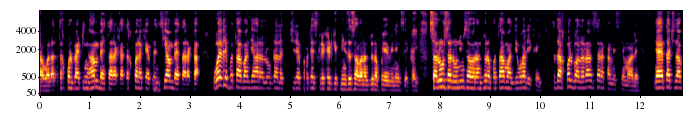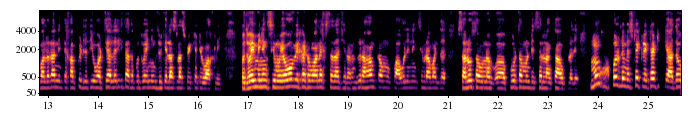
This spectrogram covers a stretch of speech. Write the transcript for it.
راوله ته خپل بیټینګ هم بهتره کړه ته خپله کیپټنسي هم بهتره کړه ولې په تا باندې هره لوبډله چې دی په ټیسټ کرکټ کې پنځه سوه رنزونه په یو اننګس کې کوي څلور څلور نیم سوه رنزونه په تا باندې ولې کوي ته دا خپل بالران څه رقم استعمالوې ایا تا چې دا بالران انتخاب کړي د دې وړتیا لري تا ته په دوه اننګزو کې لس لس ویکټې واخلي په دویم اننګز کې مو یوه ویکټ وانه اخیسته دا چې رنزونه هم کم په اول اننګز کې راباندې څلور سوه نه پورته منډې سریلانکا وکړلې موږ خو خپل ډومېسټک کرکټ یادو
